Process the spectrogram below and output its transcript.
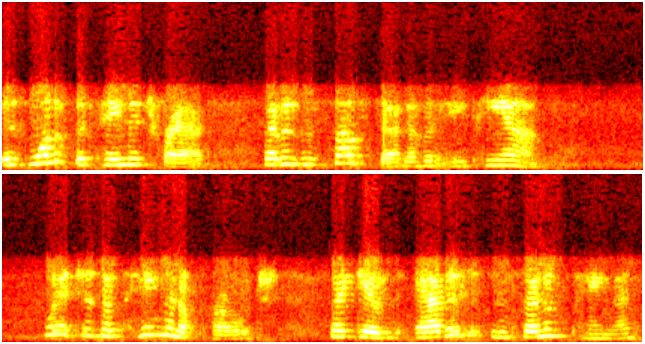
is one of the payment tracks that is a subset of an APM, which is a payment approach that gives added incentive payments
